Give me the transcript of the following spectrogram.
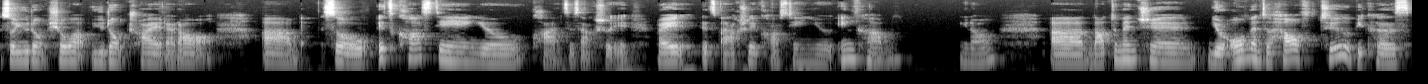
so you don't show up, you don't try it at all. Um, so it's costing you clients is actually right. It's actually costing you income, you know. Uh, not to mention your own mental health too, because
